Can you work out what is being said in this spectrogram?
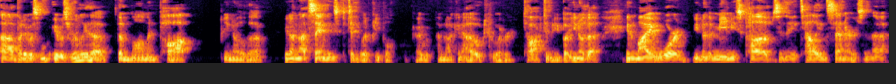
Uh, but it was it was really the the mom and pop, you know the you know I'm not saying these particular people. I, am not going to out whoever talked to me, but you know the in my ward, you know the Mimi's pubs and the Italian centers and the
